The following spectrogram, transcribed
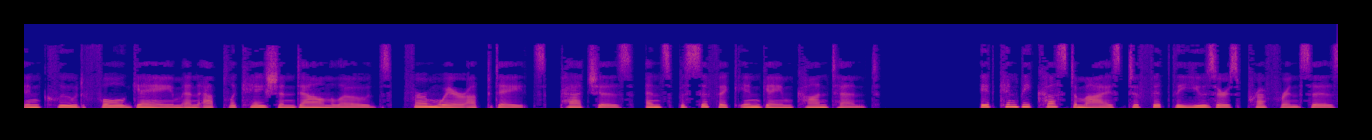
include full game and application downloads, firmware updates, patches, and specific in-game content. It can be customized to fit the user's preferences,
